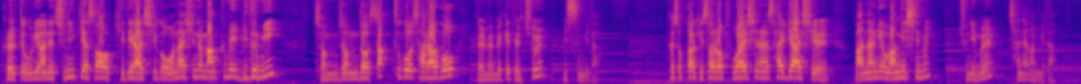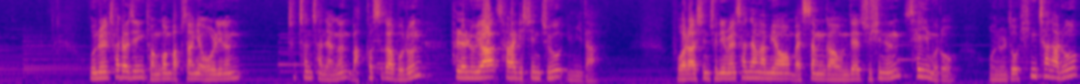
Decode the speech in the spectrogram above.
그럴 때 우리 안에 주님께서 기대하시고 원하시는 만큼의 믿음이 점점 더 싹트고 자라고 열매 맺게 될 줄 믿습니다. 회속과 기사로 부활신을 살게 하실 만왕의 왕이심을 주님을 찬양합니다. 오늘 차려진 경건밥상에 어울리는 추천 찬양은 마커스가 부른 할렐루야 살아계신 주입니다. 부활하신 주님을 찬양하며 말씀 가운데 주시는 새 힘으로 오늘도 힘찬 하루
